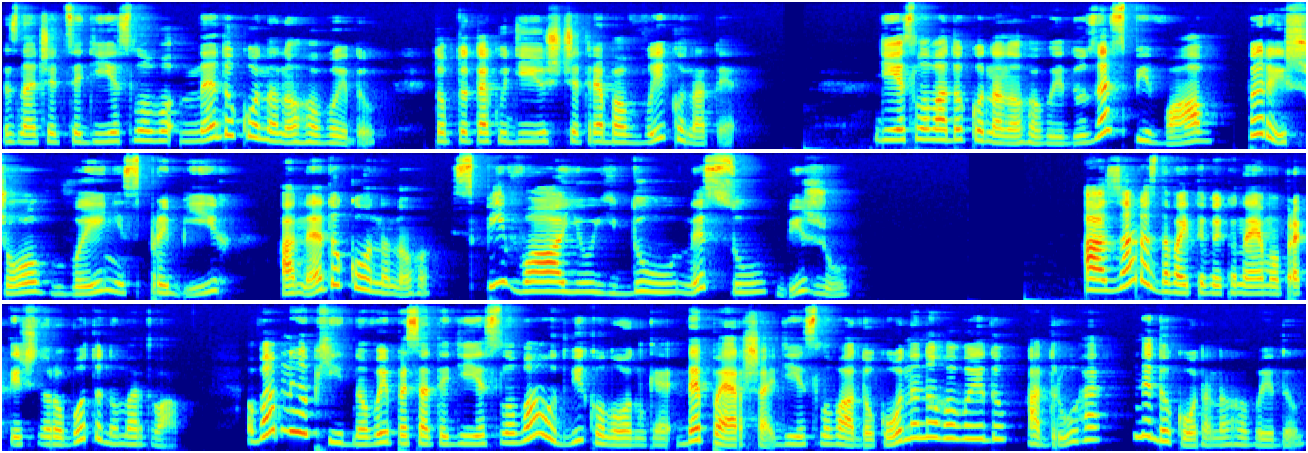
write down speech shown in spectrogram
значить це дієслово недоконаного виду, тобто таку дію ще треба виконати. Дієслова доконаного виду заспівав, перейшов, виніс, прибіг, а недоконаного співаю, йду, несу, біжу. А зараз давайте виконаємо практичну роботу номер 2. Вам необхідно виписати дієслова у дві колонки, де перша дієслова доконаного виду, а друга недоконаного виду.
